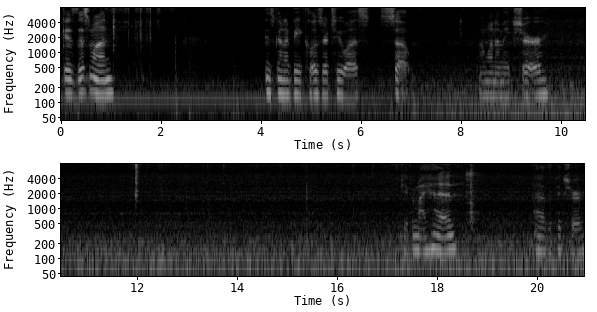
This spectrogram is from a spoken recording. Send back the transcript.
Because this one is going to be closer to us. So I want to make sure keeping my head out of the picture.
